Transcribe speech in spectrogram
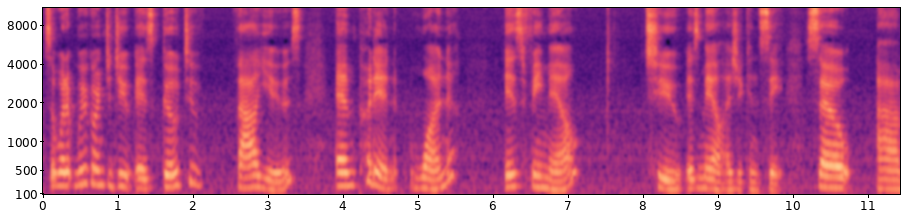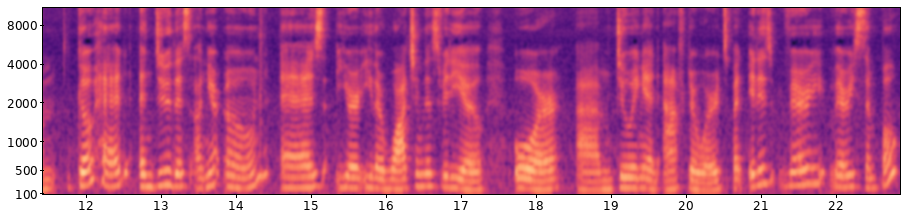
So what we're going to do is go to values and put in 1 is female, 2 is male as you can see. So um, go ahead and do this on your own as you're either watching this video or um, doing it afterwards. But it is very, very simple.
